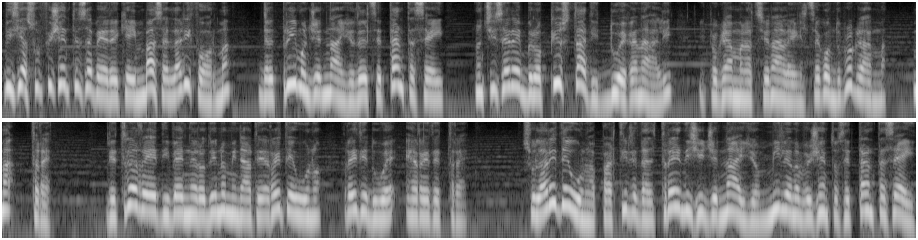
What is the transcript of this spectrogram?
vi sia sufficiente sapere che in base alla riforma, dal 1 gennaio del 76 non ci sarebbero più stati due canali, il programma nazionale e il secondo programma, ma tre. Le tre reti vennero denominate Rete 1, Rete 2 e Rete 3. Sulla Rete 1 a partire dal 13 gennaio 1976,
